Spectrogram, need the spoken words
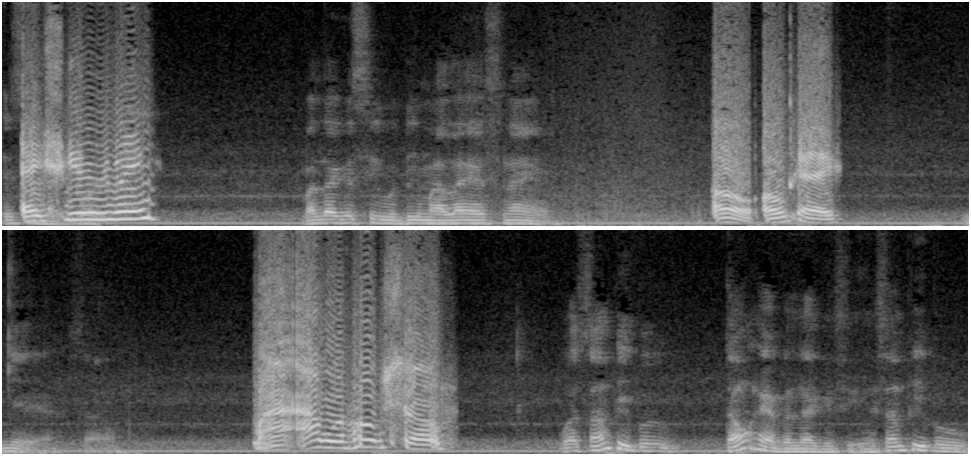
it's Excuse me. My legacy would be my last name. Oh, okay. Yeah. So. I, I would hope so. Well, some people don't have a legacy, and some people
